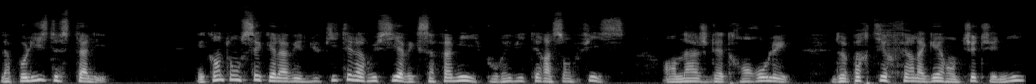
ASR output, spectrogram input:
la police de Staline. Et quand on sait qu'elle avait dû quitter la Russie avec sa famille pour éviter à son fils, en âge d'être enrôlé, de partir faire la guerre en Tchétchénie,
